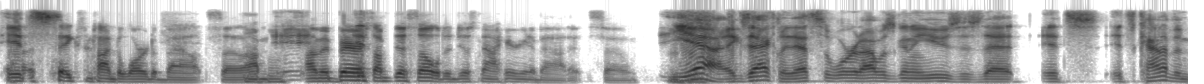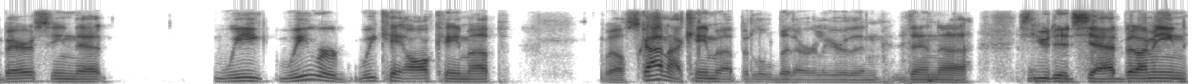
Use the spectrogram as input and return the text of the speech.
uh, It's take some time to learn about. So I'm Mhm. I'm embarrassed I'm this old and just now hearing about it. So Yeah, exactly. That's the word I was going to use. Is that it's it's kind of embarrassing that we we were we came, all came up. Well, Scott and I came up a little bit earlier than than uh, you did, Shad. But I mean,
